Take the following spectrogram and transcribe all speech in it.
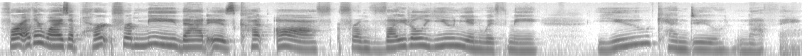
For otherwise, apart from me, that is cut off from vital union with me, you can do nothing.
